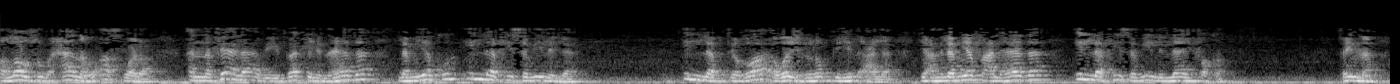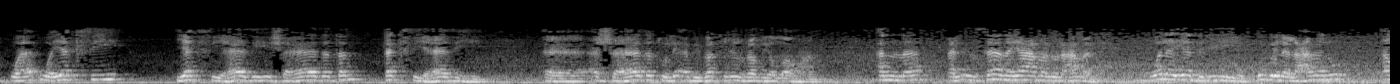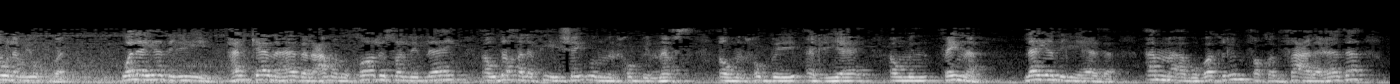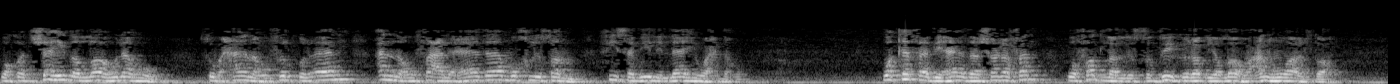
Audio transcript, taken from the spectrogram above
الله سبحانه أخبر أن فعل أبي بكر هذا لم يكن إلا في سبيل الله إلا ابتغاء وجه ربه الأعلى. يعني لم يفعل هذا إلا في سبيل الله فقط. فإن ويكفي يكفي هذه شهادة تكفي هذه آه، الشهادة لأبي بكر رضي الله عنه. أن الإنسان يعمل العمل ولا يدري قبل العمل أو لم يقبل. ولا يدري هل كان هذا العمل خالصا لله أو دخل فيه شيء من حب النفس أو من حب الرياء أو من فين لا يدري هذا. أما أبو بكر فقد فعل هذا وقد شهد الله له سبحانه في القرآن أنه فعل هذا مخلصا في سبيل الله وحده. وكفى بهذا شرفا وفضلا للصديق رضي الله عنه وأرضاه.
